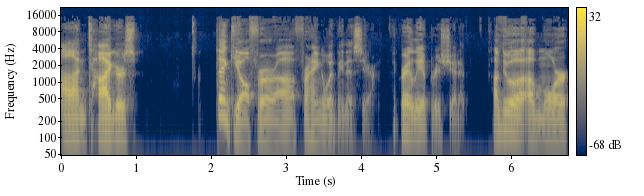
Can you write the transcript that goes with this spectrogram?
On Tigers. Thank you all for uh, for hanging with me this year. I greatly appreciate it. I'll do a, a more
